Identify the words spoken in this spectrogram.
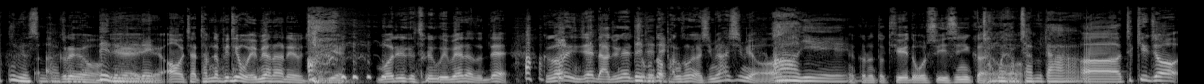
꿈이었습니다. 아, 그래요. 네네네. 예, 예. 어, 자, 담당 PD가 외면하네요, 지금. 예. 머리를 이렇게 외면하던데, 그거는 이제 나중에 좀 더. 방송 열심히 하시면. 아 예. 그런 또 기회도 올 수 있으니까요. 정말 감사합니다. 아, 특히 저,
